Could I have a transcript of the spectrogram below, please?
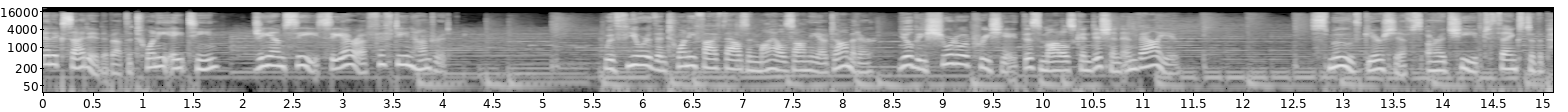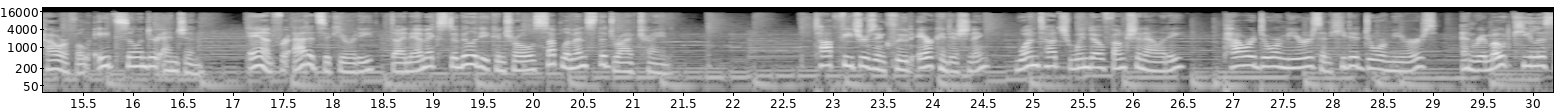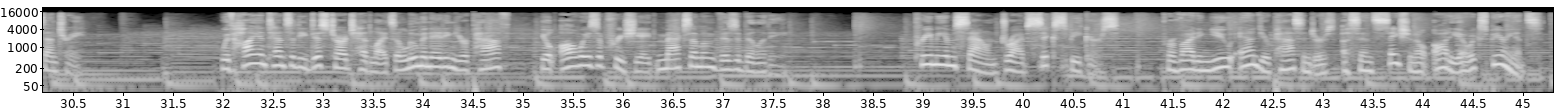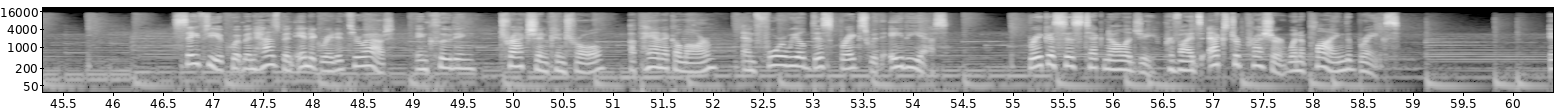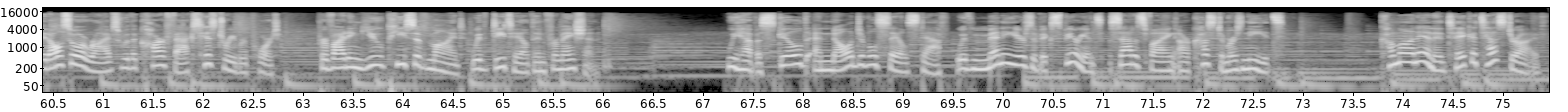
Get excited about the 2018 GMC Sierra 1500. With fewer than 25,000 miles on the odometer, you'll be sure to appreciate this model's condition and value. Smooth gear shifts are achieved thanks to the powerful eight-cylinder engine. And for added security, Dynamic Stability Control supplements the drivetrain. Top features include air conditioning, one-touch window functionality, power door mirrors and heated door mirrors, and remote keyless entry. With high-intensity discharge headlights illuminating your path, you'll always appreciate maximum visibility. Premium sound drives six speakers, providing you and your passengers a sensational audio experience. Safety equipment has been integrated throughout, including traction control, a panic alarm, and four-wheel disc brakes with ABS. Brake Assist technology provides extra pressure when applying the brakes. It also arrives with a Carfax history report, providing you peace of mind with detailed information. We have a skilled and knowledgeable sales staff with many years of experience satisfying our customers' needs. Come on in and take a test drive.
